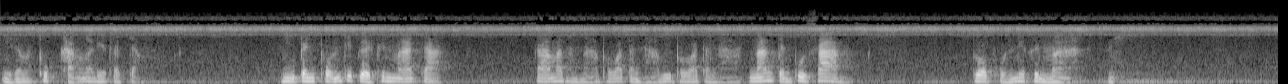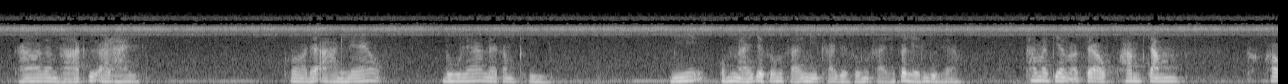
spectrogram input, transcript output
นี่สมทุกขังอริยสัจจังนี่เป็นผลที่เกิดขึ้นมาจากกามตัณหาภาวะตัณหาวิภาวะตัณหา นั้นเป็นผู้สร้าง ตัวผลนี่ขึ้นมากามตัณหาคืออะไร ก็ได้อ่านแล้ว ดูแล้วในคำพี มีองค์ไหนจะสงสัยมีใครจะสงสัยก็เห็นอยู่แล้ว ถ้าไม่เพียงแต่เอาความจำเข้า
